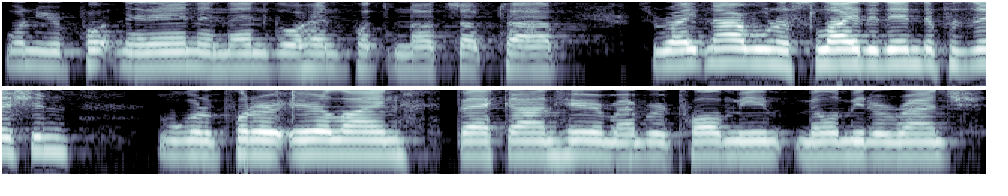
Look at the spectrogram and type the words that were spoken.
when you're putting it in and then go ahead and put the nuts up top. So right now we're going to slide it into position. We're going to put our airline back on here. Remember 12 millimeter wrench.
